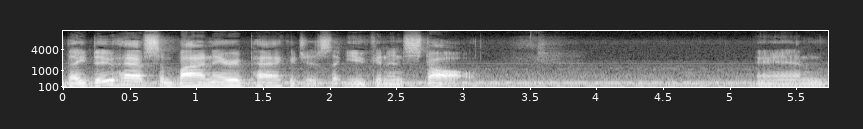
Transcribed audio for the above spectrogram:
they do have some binary packages that you can install. And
